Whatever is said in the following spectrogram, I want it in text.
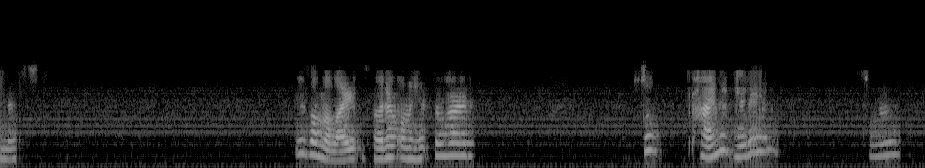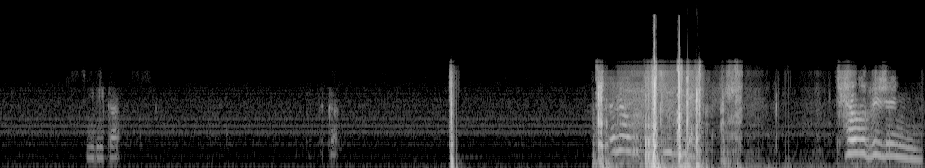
Missed. He was on the light, so I didn't want to hit so hard. Still kind of hit it. Sort of. See. And now. Television.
